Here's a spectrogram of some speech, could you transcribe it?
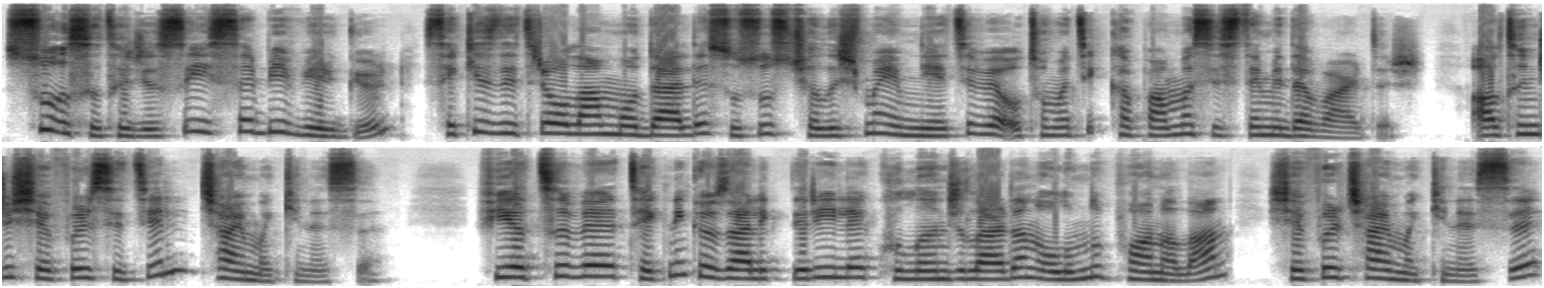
Su ısıtıcısı ise 1,8 litre olan modelde susuz çalışma emniyeti ve otomatik kapanma sistemi de vardır. 6. Schaefer stil çay makinesi. Fiyatı ve teknik özellikleriyle kullanıcılardan olumlu puan alan Schaefer çay makinesi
